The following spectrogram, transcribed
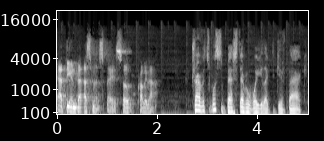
at the investment space. So, probably that. Travis, what's the best ever way you like to give back?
